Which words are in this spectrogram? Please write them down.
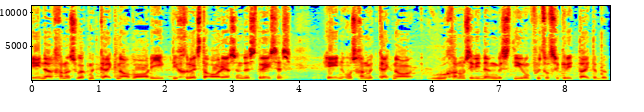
En dan gaan ons ook moet kyk na waar die die grootste areas in distress is en ons gaan moet kyk na hoe gaan ons hierdie ding bestuur om voedselsekuriteit te be,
